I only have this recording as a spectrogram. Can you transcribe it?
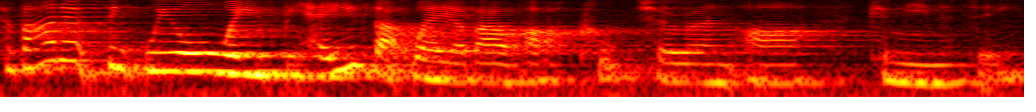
Because I don't think we always behave that way about our culture and our community.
